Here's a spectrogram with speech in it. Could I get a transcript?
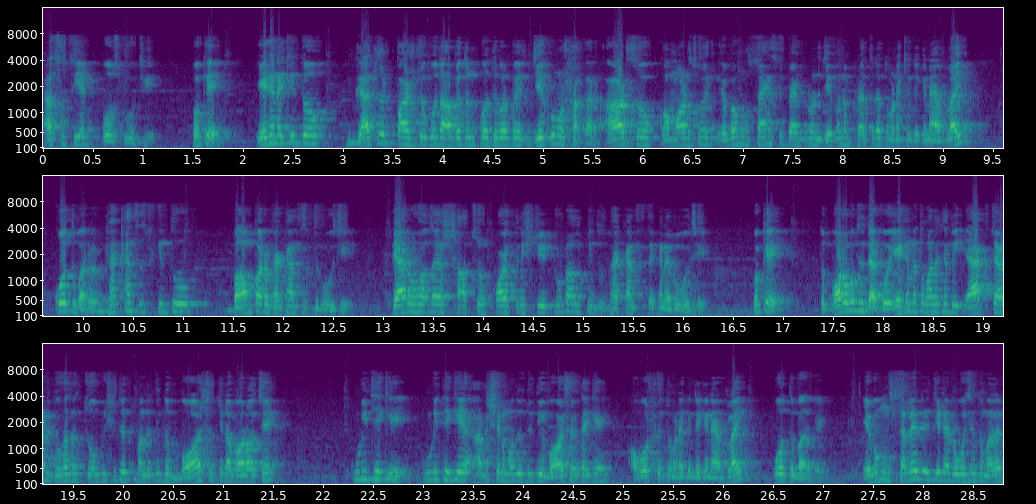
অ্যাসোসিয়েট পোস্ট রয়েছে। ওকে এখানে কিন্তু গ্রাজুয়েট পাস যোগ্যতা আবেদন করতে পারবে যে কোনো শাখার আর্টস হোক কমার্স হোক এবং সায়েন্স ব্যাকগ্রাউন্ড যে কোনো প্রার্থীরা তোমরা কিন্তু এখানে অ্যাপ্লাই করতে পারবে। ভ্যাকান্সিস কিন্তু বাম্পার ভ্যাকান্সিস রয়েছে। তেরো হাজার সাতশো পঁয়ত্রিশটি টোটাল কিন্তু ভ্যাকান্সিস এখানে রয়েছে। ওকে তো পরবর্তী দেখো, এখানে তোমাদের কিন্তু এক চার দু হাজার চব্বিশে তোমাদের কিন্তু বয়স যেটা বলা আছে, কুড়ি থেকে কুড়ি থেকে আঠাশের মধ্যে যদি বয়স হয়ে থাকে, অবশ্যই তোমরা কিন্তু এখানে অ্যাপ্লাই করতে পারবে। এবং স্যালারি যেটা রয়েছে তোমাদের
